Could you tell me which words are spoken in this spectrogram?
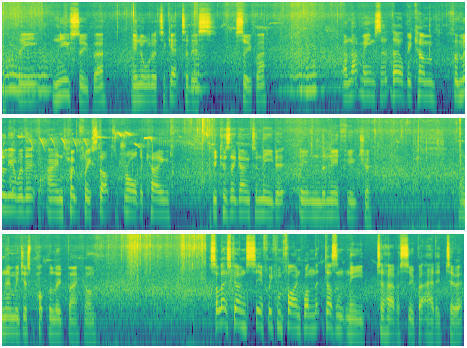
the new super in order to get to this super and that means that they'll become familiar with it and hopefully start to draw the comb because they're going to need it in the near future. And then we just pop the lid back on. So let's go and see if we can find one that doesn't need to have a super added to it.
